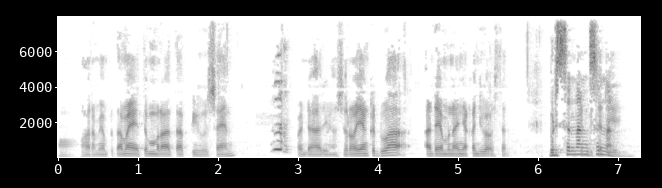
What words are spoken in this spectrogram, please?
Muharram. Yang pertama yaitu meratapi Husain pada hari Asyura. Yang kedua ada yang menanyakan juga Ustaz. Bersenang-senang.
